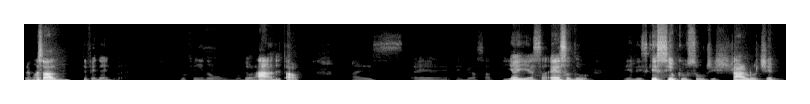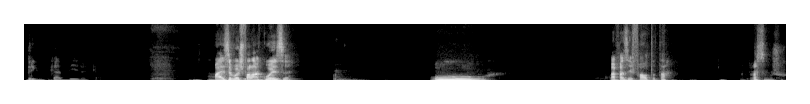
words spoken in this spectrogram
Ele começar defendendo. Né? No fim não, não, deu nada e tal. Mas é, é, engraçado. E aí essa, essa do. Ele esqueceu que eu sou de Charlotte é brincadeira, cara. Mas eu vou te falar uma coisa. O. Vai fazer falta, tá? No próximo jogo.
